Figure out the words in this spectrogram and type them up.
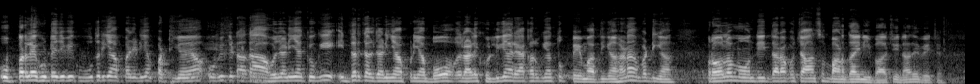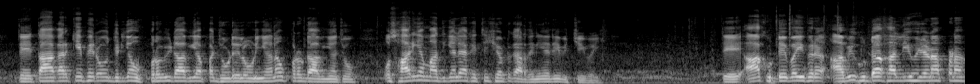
ਉੱਪਰਲੇ ਖੁੱਡੇ 'ਚ ਵੀ ਕਬੂਤਰੀਆਂ ਆਪਾਂ ਜਿਹੜੀਆਂ ਪੱਠੀਆਂ ਆ, ਉਹ ਵੀ ਘਟਾ ਹੋ ਜਾਣੀਆਂ ਕਿਉਂਕਿ ਇੱਧਰ ਚੱਲ ਜਾਣੀਆਂ ਆਪਣੀਆਂ ਬਹੁਤ ਨਾਲੇ ਖੁੱਲੀਆਂ ਰਿਆ ਕਰੂਗੀਆਂ, ਧੁੱਪੇ ਮਾਦੀਆਂ, ਹਨਾ, ਵੱਡੀਆਂ। ਪ੍ਰੋਬਲਮ ਆਉਣ ਦੀ ਇਦਾਂ ਦਾ ਕੋਈ ਚਾਂਸ ਬਣਦਾ ਹੀ ਨਹੀਂ ਬਾਅਦ ਚ ਇਹਨਾਂ ਦੇ ਵਿੱਚ। ਤੇ ਤਾਂ ਕਰਕੇ ਫਿਰ ਉਹ ਜਿਹੜੀਆਂ ਉੱਪਰੋਂ ਵੀ ਡਾਵੀਆਂ ਆਪਾਂ ਜੋੜੇ ਲਾਉਣੀਆਂ ਨਾ, ਉੱਪਰੋਂ ਡਾਵੀਆਂ ਚੋਂ, ਉਹ ਸਾਰੀਆਂ ਮਾਦੀਆਂ ਲਿਆ ਕੇ ਇੱਥੇ ਸ਼ਿਫਟ ਕਰ ਦੇਣੀਆਂ ਇਹਦੇ ਵਿੱਚ ਹੀ ਬਈ। ਤੇ ਆਹ ਖੁੱਡੇ ਬਾਈ ਫਿਰ ਆ ਵੀ ਖੁੱਡਾ ਖਾਲੀ ਹੋ ਜਾਣਾ ਆਪਣਾ,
